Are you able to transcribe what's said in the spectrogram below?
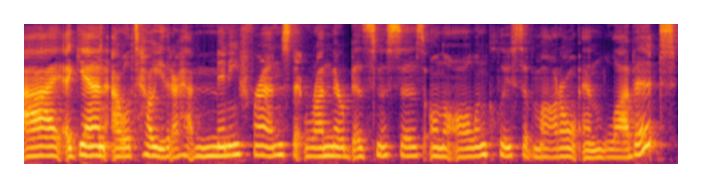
I, again, I will tell you that I have many friends that run their businesses on the all inclusive model and love it.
